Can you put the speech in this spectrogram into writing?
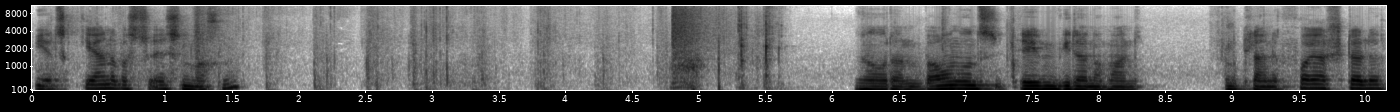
Jetzt gerne was zu essen machen. So, dann bauen wir uns eben wieder nochmal eine kleine Feuerstelle.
